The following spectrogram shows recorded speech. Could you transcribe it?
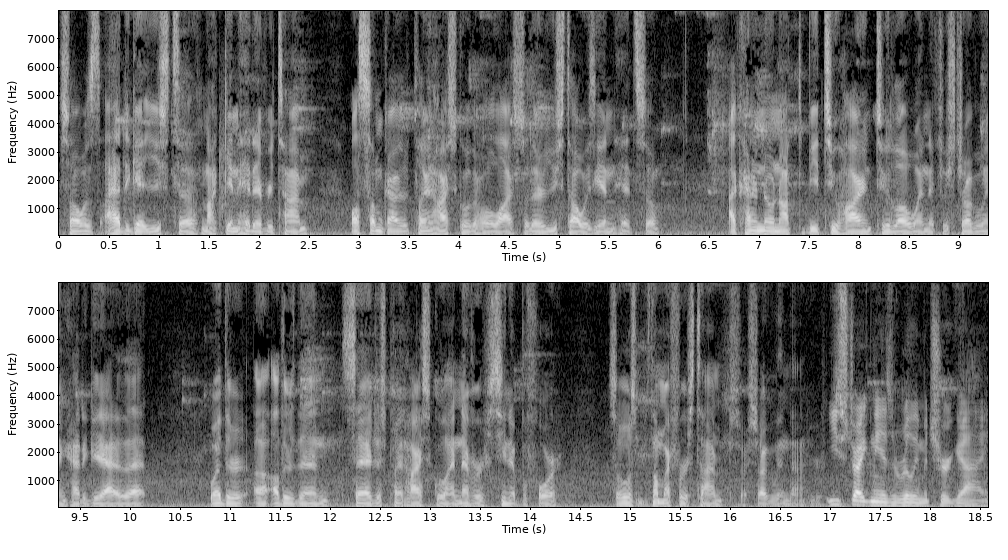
So I was I had to get used to not getting hit every time. While some guys are playing high school their whole life, so they're used to always getting hit. So I kind of know not to be too high and too low, and if you're struggling, how to get out of that. Whether uh, other than say I just played high school, I never seen it before, so it was it's not my first time struggling down here. You strike me as a really mature guy.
